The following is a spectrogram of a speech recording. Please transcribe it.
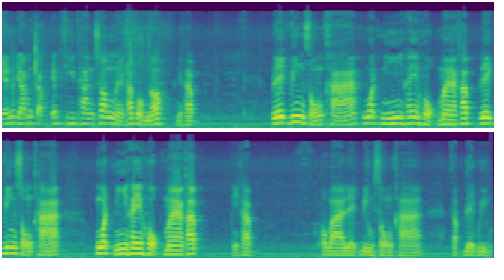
เน้นย้ำกับ FC ทางช่องหน่อยครับผมเนาะนี่ครับ เลขวิ่งสงขางวดนี้ให้หกมาครับ เลขวิ่งสงขางวดนี้ให้หกมาครับนี่ครับ เพราะว่าเลขวิ่งสงขากับเลขวิ่ง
